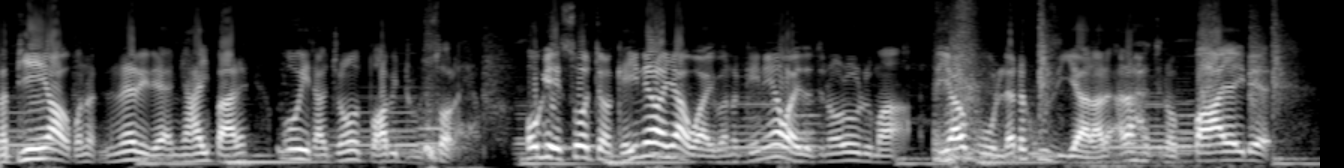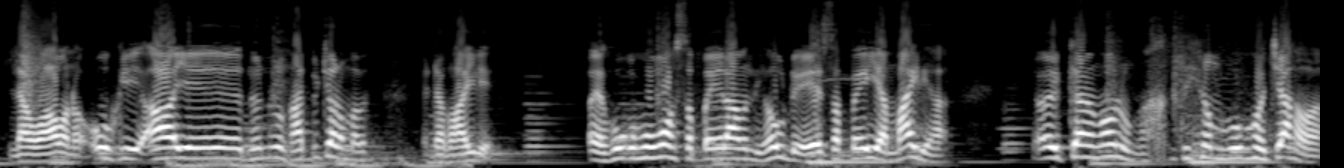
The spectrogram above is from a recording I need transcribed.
မပြင်းရဘူးပေါ့နော်နည်းနည်းလေးလည်းအများကြီးပါတယ်အိုးဒါကျွန်တော်တို့သွားပြီးတူဆော့လိုက်အောင် Okay ဆိုတော့ကျွန်တော် game ထဲကရောက်သွားပြီပေါ့နော် game ထဲရောက်သွားပြီဆိုကျွန်တော်တို့ဒီမှာတယောက်ကိုလက်တစ်ခုစီရတာလေအဲ့ဒါကျွန်တော်ပါရိုက်တဲ့လက်ဝါးပေါ့နော် Okay အာရေနုံနုံငါပြကြတော့မှာပဲတပါးကြီးလေအဲဟိုဟိုဟိုစပယ်လာမသိဟုတ်တယ်စပယ်ရမိုက်တယ်ဟာအဲကန်ကောင်းလို့ငါသိတော့မဟုတ်ဘူးကြာပါ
